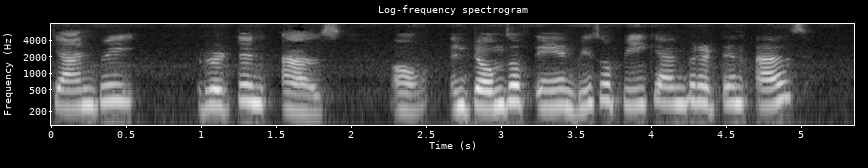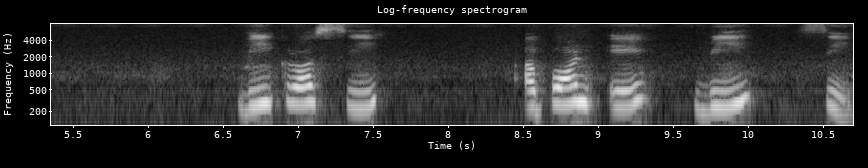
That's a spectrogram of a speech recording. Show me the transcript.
can be written as uh, in terms of A and B. So P can be written as B cross C upon A B C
